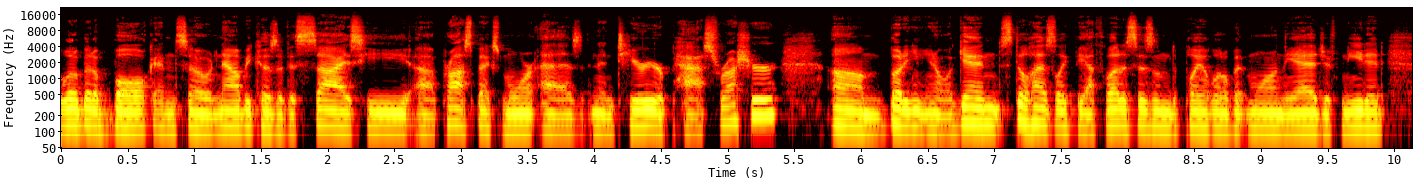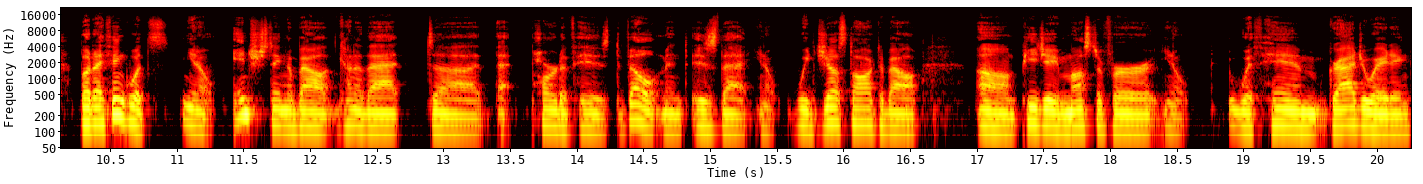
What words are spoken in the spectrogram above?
a little bit of bulk, and so now because of his size, he uh, prospects more as an interior pass rusher. Um, but you know, again, still has like the athleticism to play a little bit more on the edge if needed. But I think what's you know interesting about kind of that uh, that part of his development is that you know we just talked about um, PJ Mustipher, you know, with him graduating,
